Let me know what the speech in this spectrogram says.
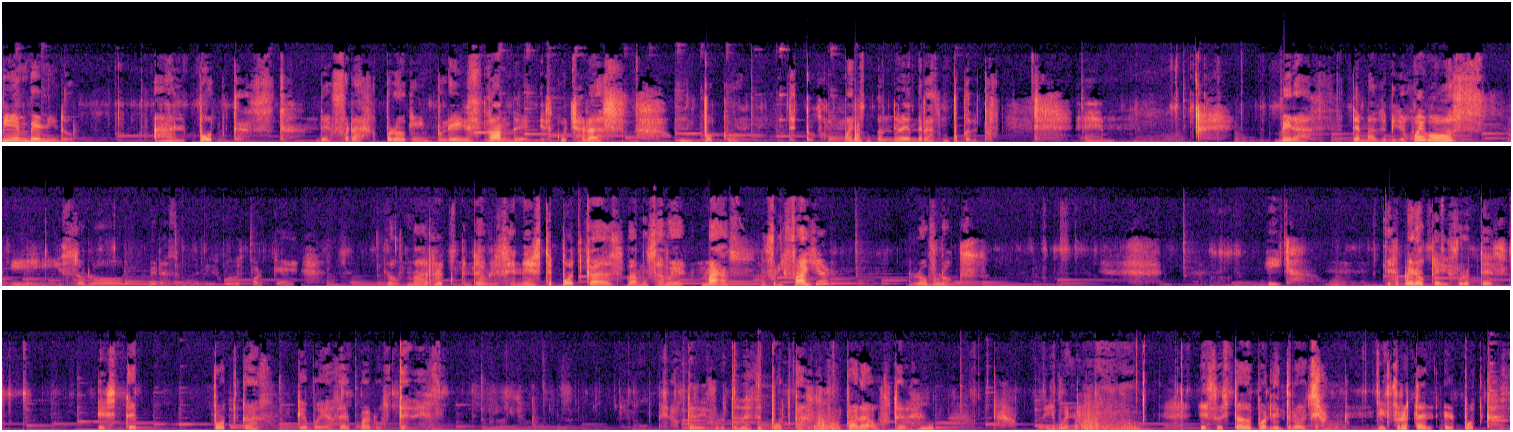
Bienvenido al podcast de Frag Pro Gameplays, donde escucharás un poco de todo. Bueno, donde vendrás un poco de todo. Em, verás temas de videojuegos y solo verás temas de videojuegos porque los más recomendables en este podcast vamos a ver más Free Fire, Roblox y ya. Espero que disfrutes este podcast que voy a hacer para ustedes. Espero que disfrutes este podcast para ustedes. Y bueno, eso es todo por la introducción. Disfruten el podcast.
